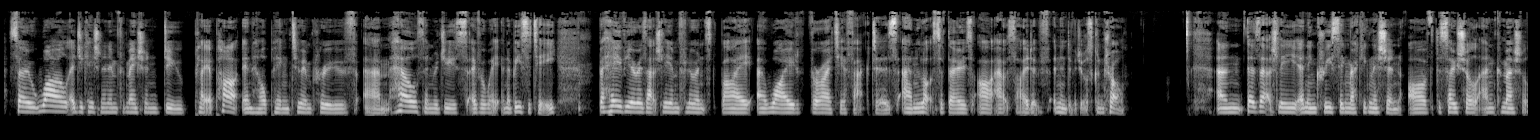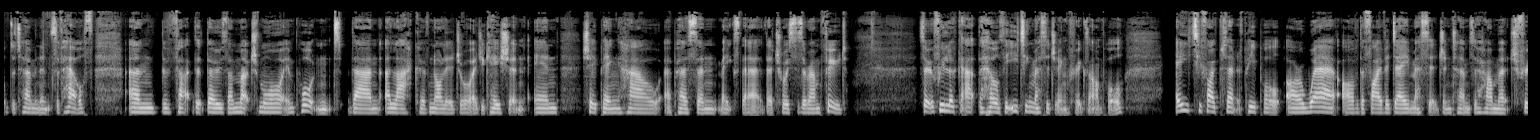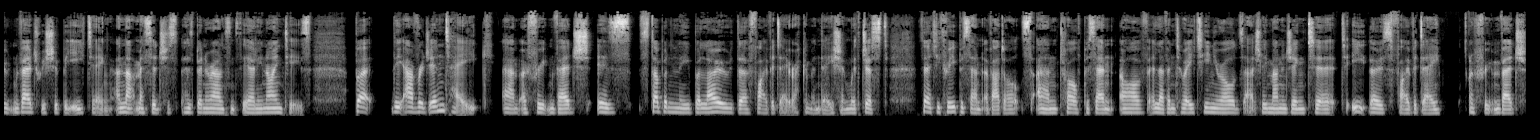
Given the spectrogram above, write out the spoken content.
So while education and information do play a part in helping to improve um, health and reduce overweight and obesity, behavior is actually influenced by a wide variety of factors, and lots of those are outside of an individual's control. And there's actually an increasing recognition of the social and commercial determinants of health and the fact that those are much more important than a lack of knowledge or education in shaping how a person makes their, their choices around food. So if we look at the healthy eating messaging, for example, 85% of people are aware of the five a day message in terms of how much fruit and veg we should be eating. And that message has, has been around since the early 90s. But the average intake um, of fruit and veg is stubbornly below the five a day recommendation, with just 33% of adults and 12% of 11 to 18 year olds actually managing to, to eat those five a day of fruit and veg.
